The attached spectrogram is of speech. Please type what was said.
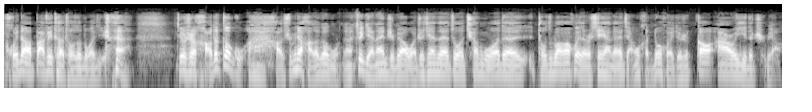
回到巴菲特投资逻辑。就是好的个股啊，好，什么叫好的个股呢？最简单的指标，我之前在做全国的投资报告会的时候，线下给他讲过很多回，就是高 ROE 的指标。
